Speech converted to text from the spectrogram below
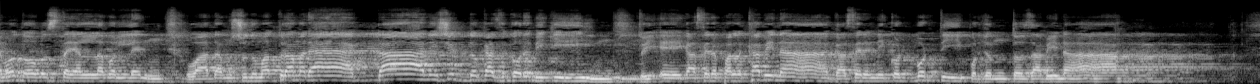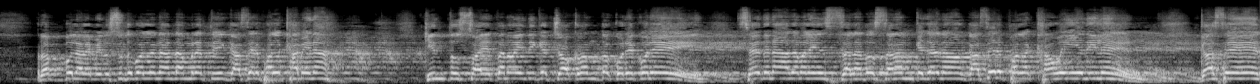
এমন অবস্থায় আল্লাহ বললেন, ও আদাম, শুধুমাত্র আমার একটা নিষিদ্ধ কাজ করবি কি? তুই এই গাছের ফল খাবি না, গাছের নিকটবর্তী পর্যন্ত যাবি না। রব্বুল আলমিন শুধু বললেন আদাম রে তুই গাছের ফল খাবি না। কিন্তু শয়তান ওইদিকে চক্রান্ত করে করে সেদিন আদম আলী সালামকে যেন গাছের ফল খাওয়াইয়ে দিলেন। গাছের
